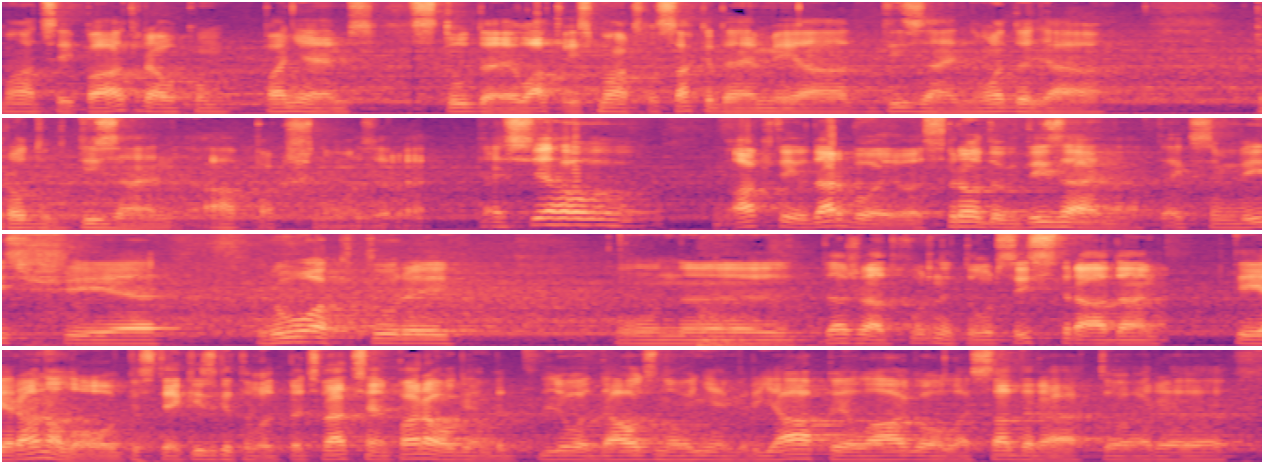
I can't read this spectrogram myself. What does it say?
mācību pārtraukumu paņēmis. Studēju Latvijas Mākslas akadēmijā, dizaina nodaļā, produktu dizaina apakšnodarbē. Es jau aktīvi darbojos produktu dizainā. Teiksim, visi šie rokturi un uh, dažādi furnitūras izstrādājumi. Tie ir analogi, kas tiek izgatavoti pēc veciem paraugiem, bet ļoti daudz no viņiem ir jāpielāgo, lai sadarētu ar uh,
